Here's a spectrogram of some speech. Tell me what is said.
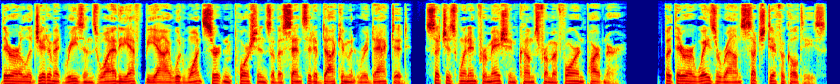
there are legitimate reasons why the FBI would want certain portions of a sensitive document redacted, such as when information comes from a foreign partner. But there are ways around such difficulties.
